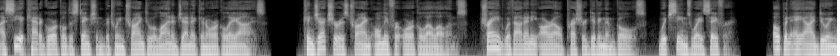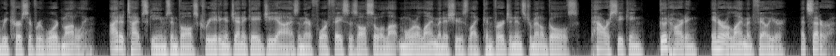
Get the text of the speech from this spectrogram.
I see a categorical distinction between trying to align agentic and Oracle AIs. Conjecture is trying only for Oracle LLMs, trained without any RL pressure giving them goals, which seems way safer. OpenAI doing recursive reward modeling, IDA type schemes involves creating agentic AGIs and therefore faces also a lot more alignment issues like convergent instrumental goals, power seeking, Goodharting, inner alignment failure, etc.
